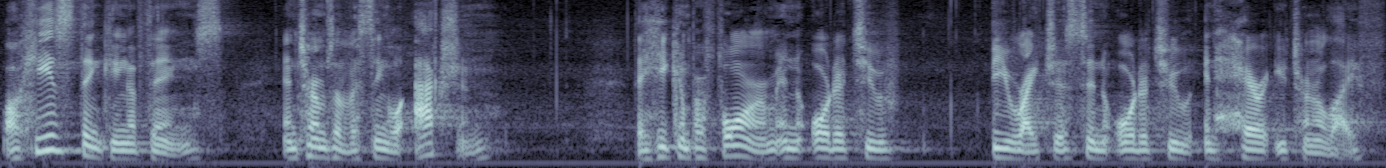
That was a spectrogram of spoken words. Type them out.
While he's thinking of things in terms of a single action that he can perform in order to be righteous, in order to inherit eternal life,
